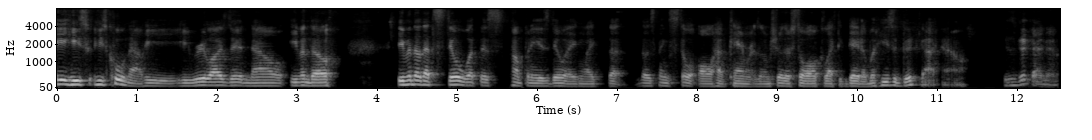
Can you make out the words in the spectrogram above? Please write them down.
he, he's he's cool now he he realized it now even though even though that's still what this company is doing like that those things still all have cameras i'm sure they're still all collecting data but he's a good guy now he's a good guy now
